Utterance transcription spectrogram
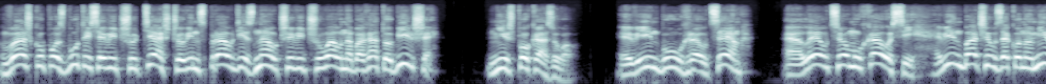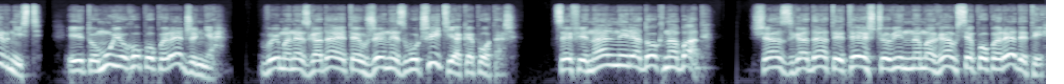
важко позбутися відчуття, що він справді знав чи відчував набагато більше, ніж показував. Він був гравцем, але в цьому хаосі він бачив закономірність, і тому його попередження, ви мене згадаєте, вже не звучить як епотаж. Це фінальний рядок на бат. Час згадати те, що він намагався попередити.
